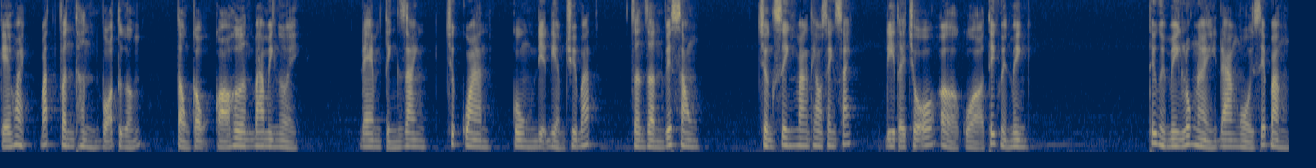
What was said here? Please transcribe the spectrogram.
Kế hoạch bắt phân thần võ tướng Tổng cộng có hơn 30 người Đem tính danh, chức quan Cùng địa điểm truy bắt Dần dần viết xong. Trường sinh mang theo danh sách Đi tới chỗ ở của Thích Huyền Minh. Thích Huyền Minh lúc này đang ngồi xếp bằng.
